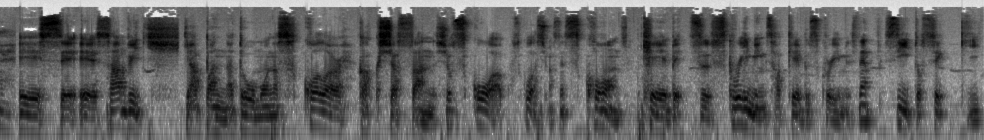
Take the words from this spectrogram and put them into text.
ね、衛星、えー、 savage、野蛮などう猛な scholar、学者さんでしょ？ score、score しますね。 scorn、軽蔑、 screaming、叫ぶ scream ですね。 seat、席、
